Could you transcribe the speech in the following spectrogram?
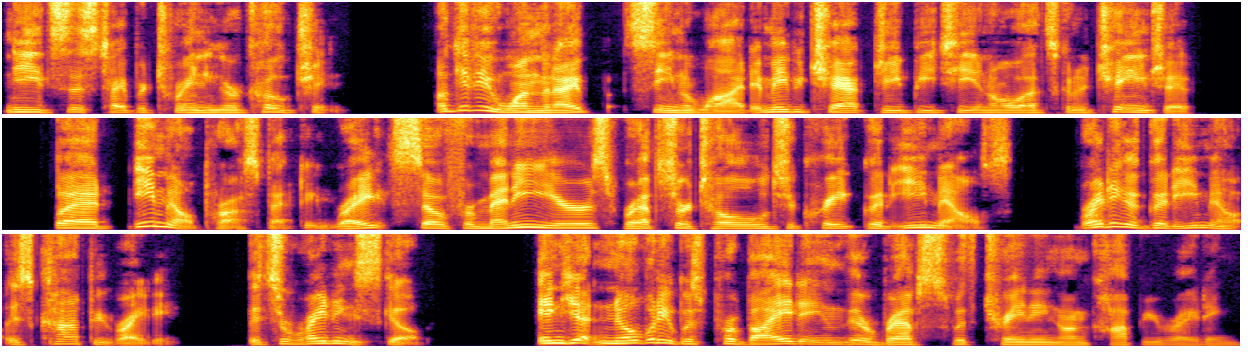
needs this type of training or coaching? I'll give you one that I've seen a lot, and maybe Chat GPT and all that's going to change it. But email prospecting, right? So for many years, reps are told to create good emails. Writing a good email is copywriting. It's a writing skill. And yet nobody was providing their reps with training on copywriting.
